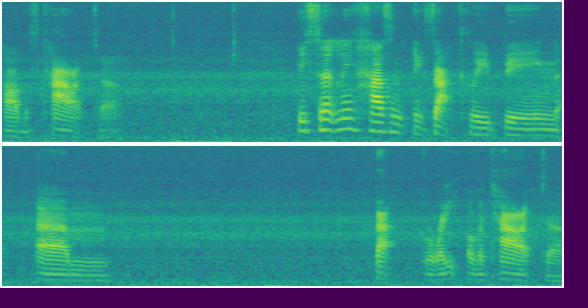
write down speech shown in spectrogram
Palmer's character. He certainly hasn't exactly been um, that great of a character.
